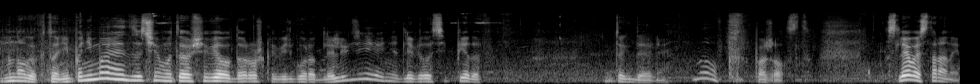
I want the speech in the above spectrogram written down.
много кто не понимает, зачем это вообще велодорожка, ведь город для людей, а не для велосипедов и так далее. Ну, пожалуйста. С левой стороны,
